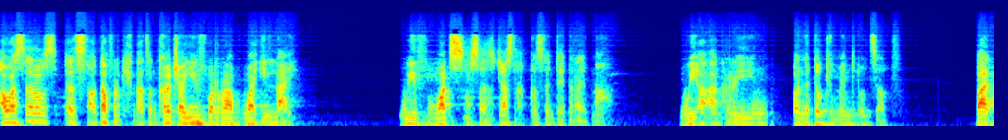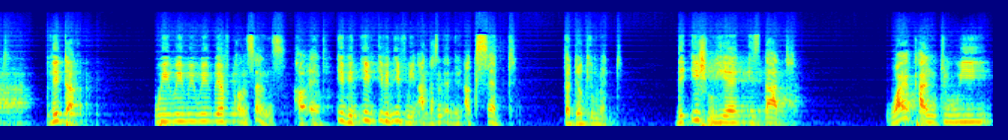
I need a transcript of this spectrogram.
ourselves as South African Arts and Culture Youth Forum were in line with what CIFSA has just presented right now. We are agreeing on the document itself. But leader, we, we, we, we we have concerns, however, even if, even if we understand and we accept the document. The issue here is that why can't we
